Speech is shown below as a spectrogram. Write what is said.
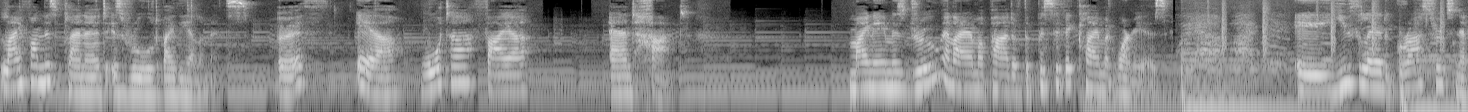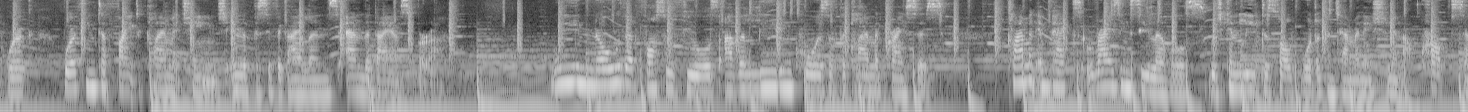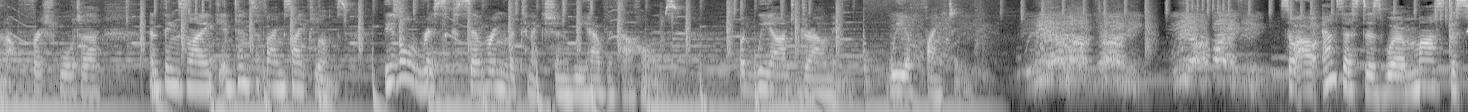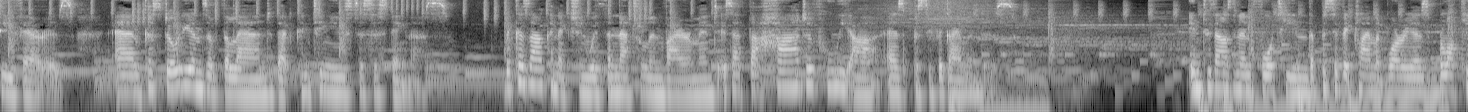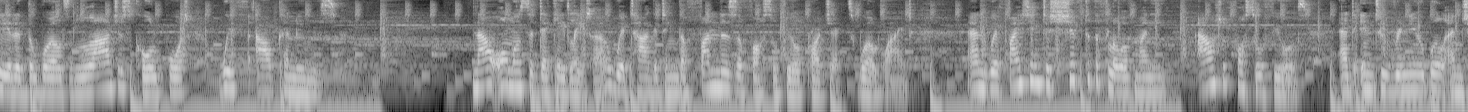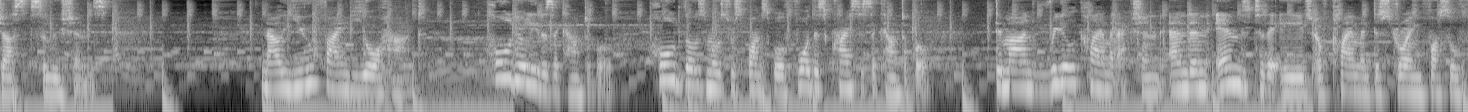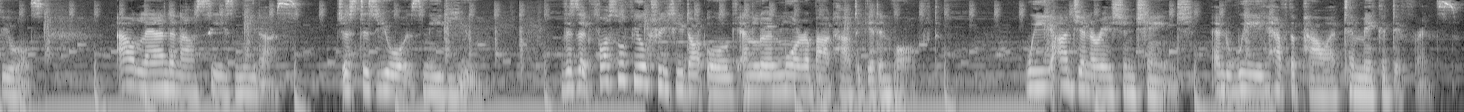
Life on this planet is ruled by the elements earth, air, water, fire, and heart. My name is Drew, and I am a part of the Pacific Climate Warriors, a youth led grassroots network working to fight climate change in the Pacific Islands and the diaspora. We know that fossil fuels are the leading cause of the climate crisis, Climate impacts rising sea levels, which can lead to saltwater contamination in our crops and our freshwater, and things like intensifying cyclones. These all risk severing the connection we have with our homes. But we aren't drowning, we are fighting. We are not drowning, we are fighting. So our ancestors were master seafarers and custodians of the land that continues to sustain us. Because our connection with the natural environment is at the heart of who we are as Pacific Islanders. In 2014, the Pacific Climate Warriors blockaded the world's largest coal port with our canoes. Now, almost a decade later, we're targeting the funders of fossil fuel projects worldwide. And we're fighting to shift the flow of money out of fossil fuels and into renewable and just solutions. Now you find your heart. Hold your leaders accountable. Hold those most responsible for this crisis accountable demand real climate action and an end to the age of climate destroying fossil fuels. Our land and our seas need us, just as yours need you. Visit fossilfueltreaty.org and learn more about how to get involved. We are Generation Change, and we have the power to make a difference.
